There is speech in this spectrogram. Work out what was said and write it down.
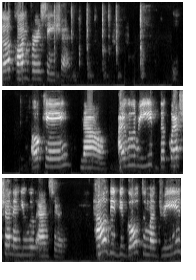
the conversation. Okay, now I will read the question and you will answer. How did you go to Madrid?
